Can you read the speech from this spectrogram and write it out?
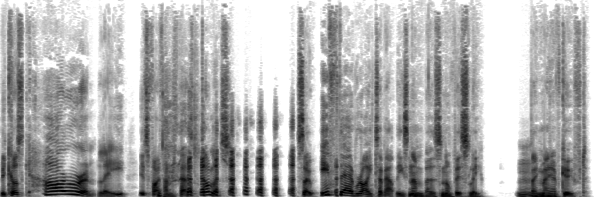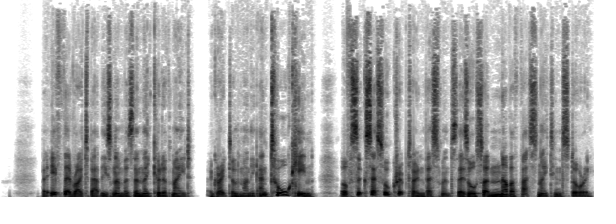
because currently it's $500,000. so if they're right about these numbers, and obviously Mm. they may have goofed, but if they're right about these numbers, then they could have made a great deal of money. And talking of successful crypto investments, there's also another fascinating story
